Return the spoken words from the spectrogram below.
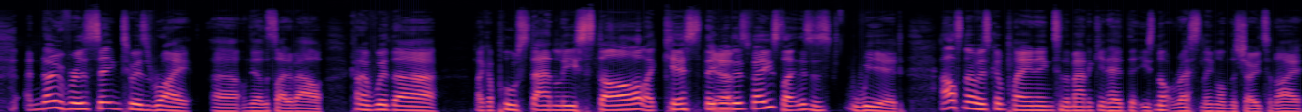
and Nova is sitting to his right uh, on the other side of Al, kind of with uh, like a Paul Stanley star, like kiss thing Yeah. on his face. Like this is weird. Al Snow is complaining to the mannequin head that he's not wrestling on the show tonight.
